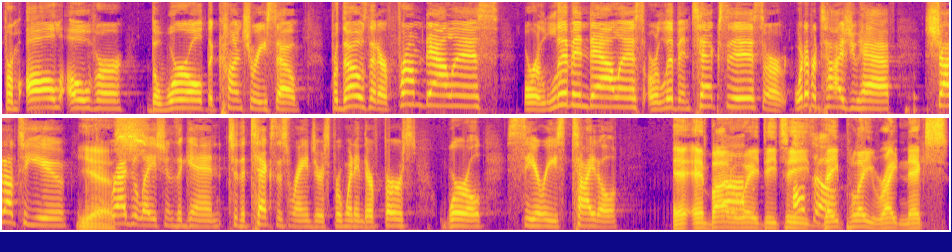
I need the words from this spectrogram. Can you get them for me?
from all over the world, the country. So for those that are from Dallas or live in Dallas or live in Texas or whatever ties you have, shout out to you. Yes. Congratulations again to the Texas Rangers for winning their first World Series title. And, and by the Um, way, DT, also- they play right next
